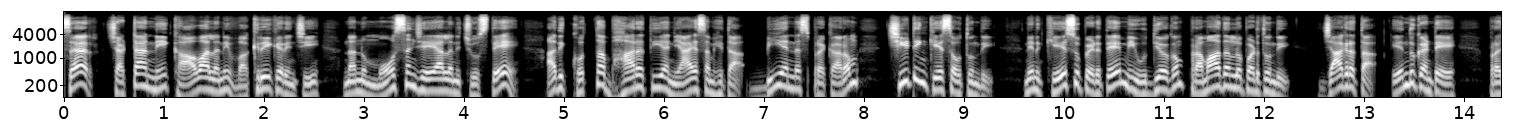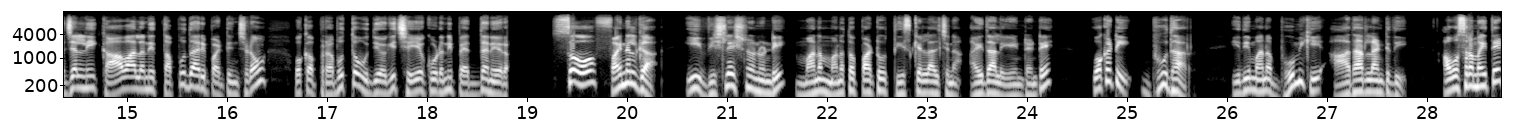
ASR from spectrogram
సర్ చట్టాన్ని కావాలని వక్రీకరించి నన్ను మోసం చేయాలని చూస్తే అది కొత్త భారతీయ న్యాయ సంహిత బిఎన్ఎస్ ప్రకారం చీటింగ్ కేసవుతుంది నేను కేసు పెడితే మీ ఉద్యోగం ప్రమాదంలో పడుతుంది. జాగ్రత్త. ఎందుకంటే ప్రజల్ని కావాలని తప్పుదారి పట్టించడం ఒక ప్రభుత్వ ఉద్యోగి చెయ్యకూడని పెద్ద నేరం. సో ఫైనల్గా ఈ విశ్లేషణ నుండి మనం మనతో పాటు తీసుకెళ్ళాల్సిన ఐదాలు ఏంటంటే ఒకటి భూధార్. ఇది మన భూమికి ఆధార్ లాంటిది. అవసరమైతే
